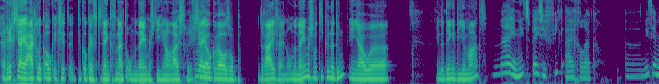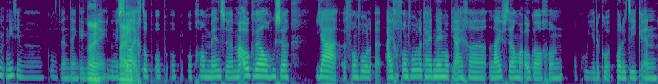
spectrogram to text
Richt jij je eigenlijk ook, ik zit natuurlijk ook even te denken vanuit de ondernemers die hier naar luisteren, richt jij je Mhm. ook wel eens op bedrijven en ondernemers wat die kunnen doen in jouw, eh, in de dingen die je maakt? Nee, niet specifiek eigenlijk. Eh, niet, in, niet in mijn content, denk ik. Nee. Nee. Dan is Maar het wel echt op, op, op, op gewoon mensen. Maar ook wel hoe ze ja, verantwoordelijk, eh, eigen verantwoordelijkheid nemen op je eigen lifestyle. Maar ook wel gewoon op hoe je de politiek en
